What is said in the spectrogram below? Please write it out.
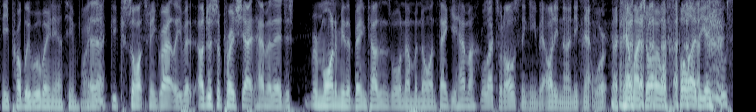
He probably will be now, Tim. Okay. That excites me greatly. But I just appreciate Hammer there just reminding me that Ben Cousins wore number nine. Thank you, Hammer. Well, that's what I was thinking about. I didn't know Nick Nat wore it. That's how much I follow the Eagles,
